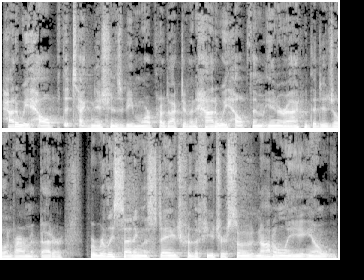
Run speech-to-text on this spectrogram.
how do we help the technicians be more productive and how do we help them interact with the digital environment better? We're really setting the stage for the future. So not only, you know,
